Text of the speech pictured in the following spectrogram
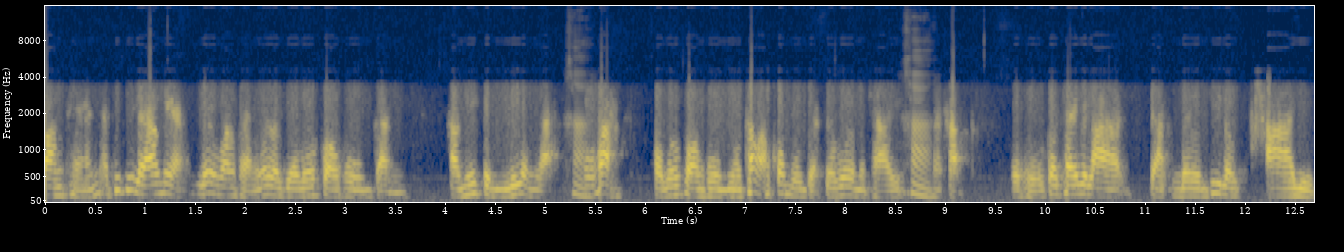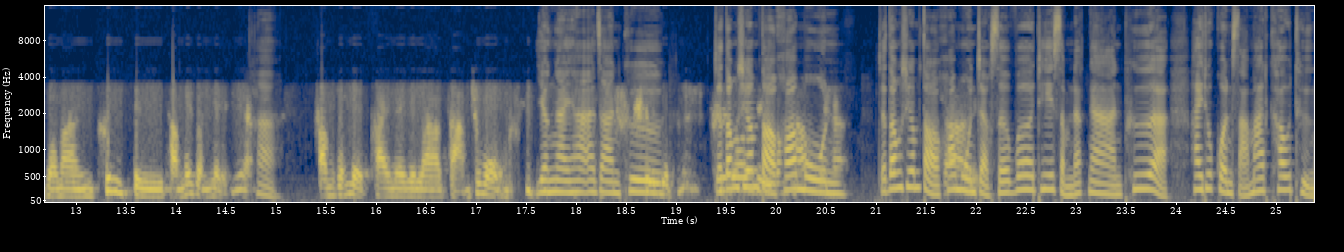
วางแผนอาทิตย์ที่แล้วเนี่ย เริ่มวางแผนว่าเราจะ work for home กัน คราวนี้เป็นเรื่องละค่ะเพราะว่าพอ work for home เนี่ยต้องเอาข้อมูลจากเซิร์ฟเวอร์มาใช้ค่ะนะครับโอ้โหก็ใช้เวลาจากเดิมที่เราคาอยู่ประมาณครึ่งปีทำไม่สำเร็จเนี่ยค่ะทำสำเร็จภายในเวลาสามชั่วโมง ยังไงคะอาจารย์คือ จะต้องเชื่อมต่อข้อมูล จะต้องเชื่อมต่อข้อมูลจากเซิร์ฟเวอร์ที่สำนักงานเพื่อให้ทุกคนสามารถเข้าถึง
